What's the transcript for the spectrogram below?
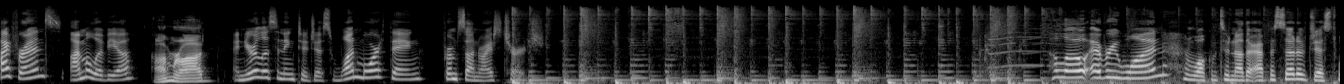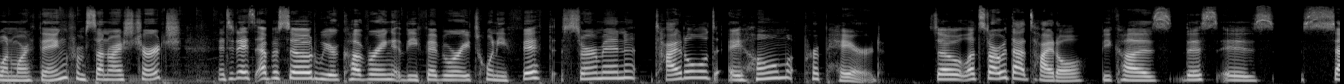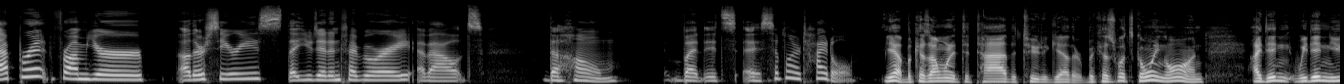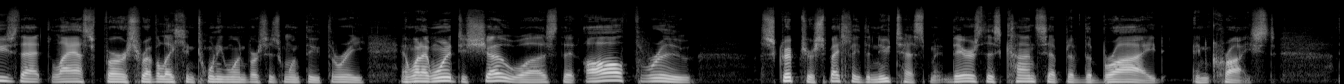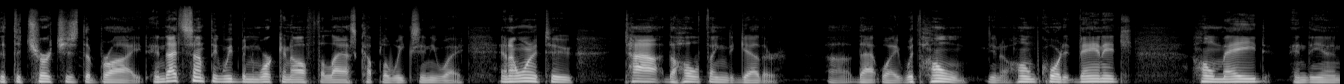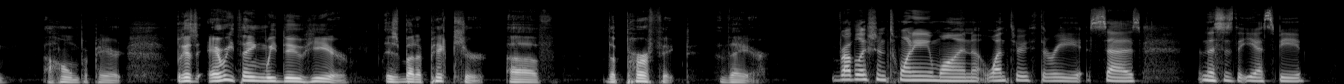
Hi, friends. I'm Olivia, I'm Rod. and you're listening to Just One More Thing from Sunrise Church. Hello, everyone, and welcome to another episode of Just One More Thing from Sunrise Church. In today's episode, we are covering the February 25th sermon titled A Home Prepared. So let's start with that title because this is separate from your other series that you did in February about the home, but it's a similar title. Yeah, because I wanted to tie the two together. Because what's going on, I didn't we didn't use that last verse, Revelation 21, verses 1 through 3. And what I wanted to show was that all through scripture, especially the New Testament, there's this concept of the bride in Christ. That the church is the bride. And that's something we've been working off the last couple of weeks anyway. And I wanted to tie the whole thing together uh, that way with home, you know, home court advantage, homemade, and then a home prepared. Because everything we do here is but a picture of the perfect there. Revelation 21, 1 through 3 says, and this is the ESV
